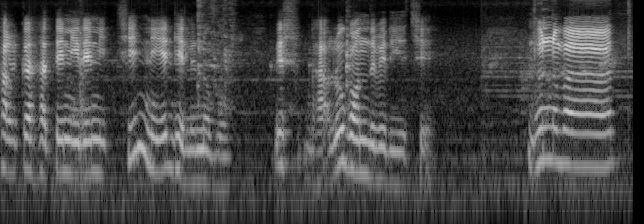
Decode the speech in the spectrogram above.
হালকা হাতে নেড়ে নিচ্ছি, নিয়ে ঢেলে নেব। বেশ ভালো গন্ধ বেরিয়েছে। ধন্যবাদ।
